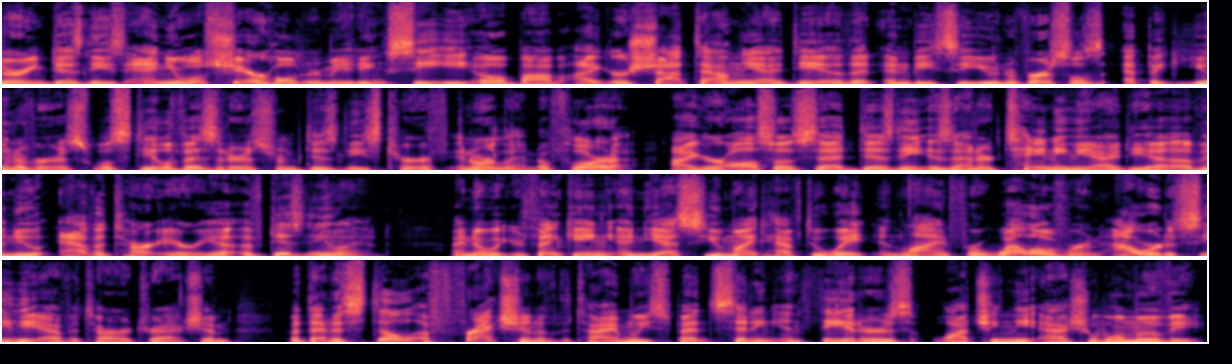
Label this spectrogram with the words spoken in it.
During Disney's annual shareholder meeting, CEO Bob Iger shot down the idea that NBC Universal's Epic Universe will steal visitors from Disney's turf in Orlando, Florida. Iger also said Disney is entertaining the idea of a new Avatar area of Disneyland. I know what you're thinking, and yes, you might have to wait in line for well over an hour to see the Avatar attraction, but that is still a fraction of the time we spent sitting in theaters watching the actual movie.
